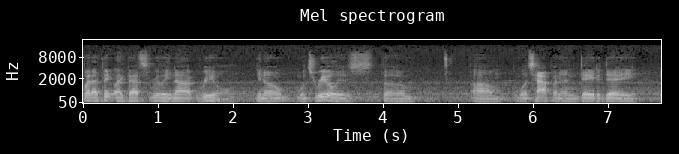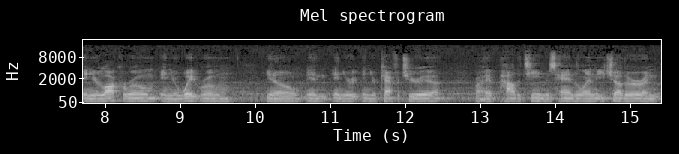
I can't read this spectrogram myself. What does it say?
but I think like that's really not real. You know, what's real is the um, what's happening day to day in your locker room, in your weight room, you know, in, in your in your cafeteria, right? How the team is handling each other and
